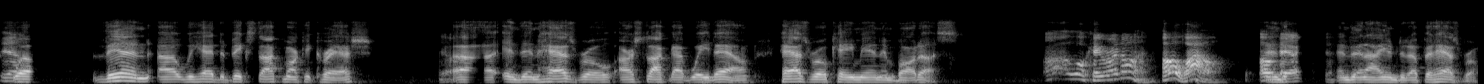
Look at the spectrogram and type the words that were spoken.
Yeah. Well, then uh, we had the big stock market crash, yeah. uh, and then Hasbro, our stock got way down. Hasbro came in and bought us. Oh, okay, right on. Oh, wow. Okay. And then, and then I ended up at Hasbro.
